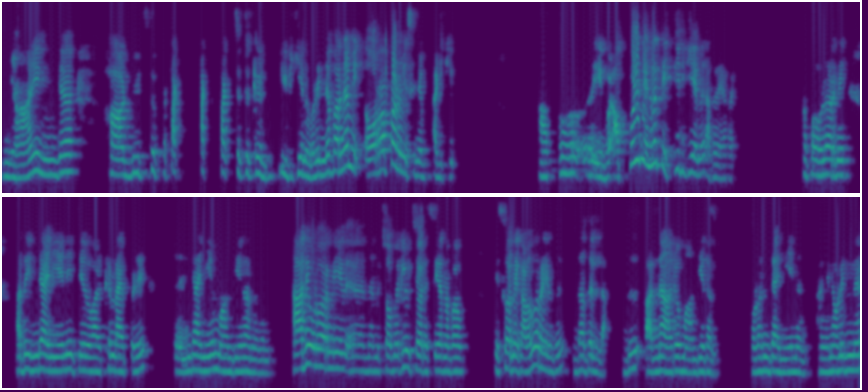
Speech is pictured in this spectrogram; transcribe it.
ഞാൻ എന്റെ ഹാർട്ട് ബീറ്റ്സ് ടക്ക് ടക്ക് ടച്ചിട്ടൊക്കെ ഇരിക്കുന്നു അവൾ എന്നെ പറഞ്ഞ ഉറപ്പാണ് മിസ്സിനെ അടിക്കും. അപ്പൊ ഇവ അപ്പോഴും ഞങ്ങൾ തെറ്റിയിരിക്കുകയാണ് അത് വേറെ. അപ്പൊ അവൾ പറഞ്ഞു അത് എന്റെ അനിയനെ വഴക്കുണ്ടായപ്പോഴ് എന്റെ അനിയൻ മാന്തിയതാണ് എന്ന്." ആദ്യം അവൾ പറഞ്ഞു എന്താണ് ചുമരിൽ വെച്ച് ഉരസി പറഞ്ഞപ്പോ മിസ് പറഞ്ഞു കളവ് പറയരുത്. ഇതല്ല ഇത് അന്ന ആരോ മാന്തിയതാണ്. അവളെന്റെ അനിയനാണ്. അങ്ങനെ അവൾ ഇന്നെ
